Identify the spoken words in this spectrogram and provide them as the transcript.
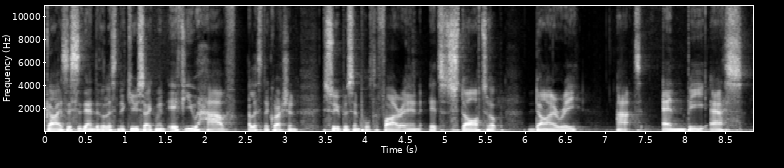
Guys, this is the end of the Listener Q segment. If you have a listener question, super simple to fire in. It's startup diary at nbs.fm.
